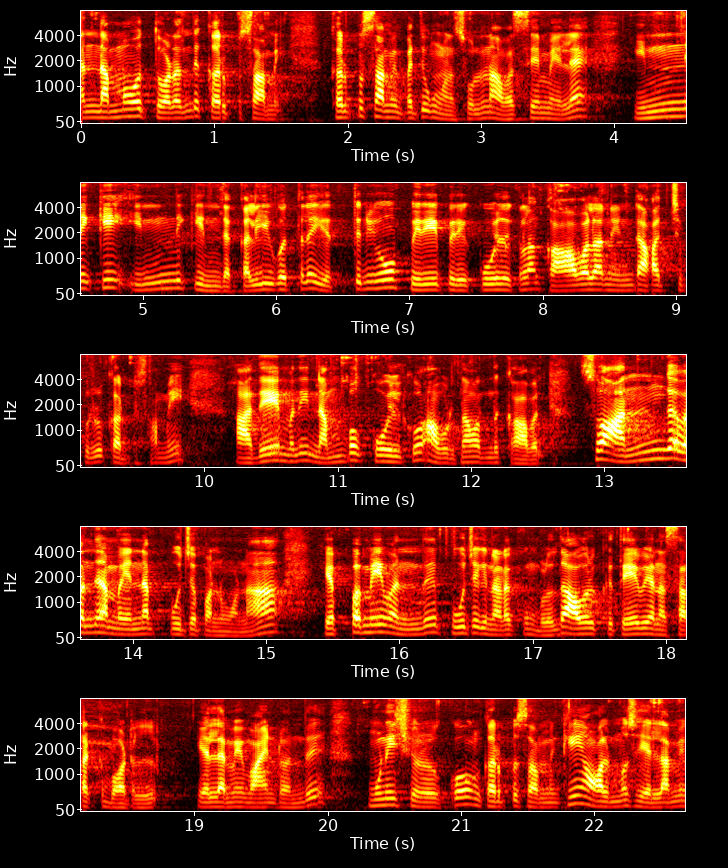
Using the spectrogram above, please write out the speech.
அந்த அம்மாவை தொடர்ந்து கருப்புசாமி. கருப்புசாமி பற்றி உங்களுக்கு சொல்லணும் அவசியமே இல்லை. இன்னைக்கு இன்னைக்கு இந்த கலியுகத்தில் எத்தனையோ பெரிய பெரிய கோயிலுக்கெல்லாம் காவலாக நின்று ஆட்சி புரிவு கருப்புசாமி அதே மாதிரி நம்ம கோயிலுக்கும் அவர் தான் வந்து காவல். ஸோ அங்கே வந்து நம்ம என்ன பூஜை பண்ணுவோன்னா எப்போவுமே வந்து பூஜைக்கு நடக்கும் பொழுது அவருக்கு தேவையான சரக்கு பாட்டில் எல்லாமே வாங்கிட்டு வந்து முனீஸ்வரருக்கும் கருப்புசாமிக்கும் ஆல்மோஸ்ட் எல்லாமே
